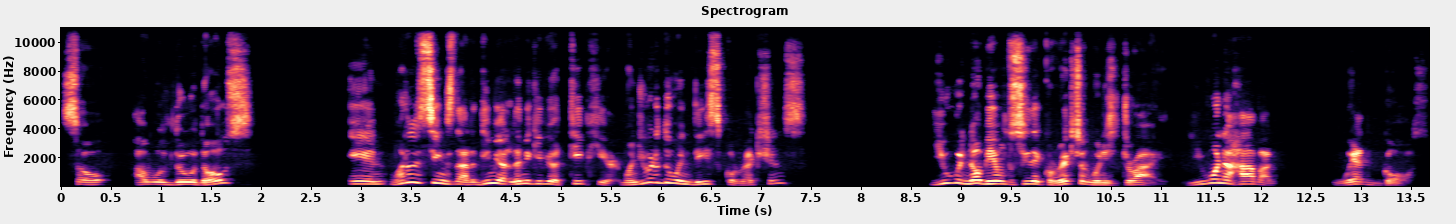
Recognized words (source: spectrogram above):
So I will do those. And one of the things that, me let me give you a tip here. When you are doing these corrections, you will not be able to see the correction when it's dry. You want to have a wet gauze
